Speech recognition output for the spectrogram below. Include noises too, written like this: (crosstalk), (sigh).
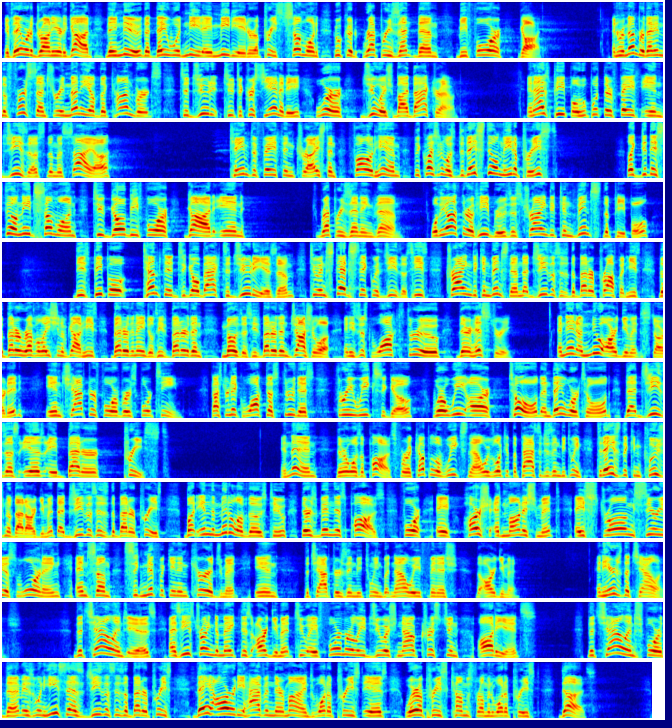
If they were to draw near to God, they knew that they would need a mediator, a priest, someone who could represent them before God. And remember that in the first century, many of the converts to, Jude, to, to Christianity were Jewish by background. And as people who put their faith in Jesus, the Messiah, came to faith in Christ and followed him, the question was did they still need a priest? Like, did they still need someone to go before God in representing them? Well, the author of Hebrews is trying to convince the people, these people tempted to go back to Judaism to instead stick with Jesus. He's trying to convince them that Jesus is the better prophet. He's the better revelation of God. He's better than angels. He's better than Moses. He's better than Joshua. And he's just walked through their history. And then a new argument started in chapter 4, verse 14. Pastor Nick walked us through this three weeks ago, where we are told, and they were told, that Jesus is a better priest. And then there was a pause. For a couple of weeks now, we've looked at the passages in between. Today's the conclusion of that argument that Jesus is the better priest. But in the middle of those two, there's been this pause for a harsh admonishment, a strong, serious warning, and some significant encouragement in the chapters in between. But now we finish the argument. And here's the challenge the challenge is, as he's trying to make this argument to a formerly Jewish, now Christian audience, the challenge for them is when he says Jesus is a better priest, they already have in their minds what a priest is, where a priest comes from, and what a priest does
